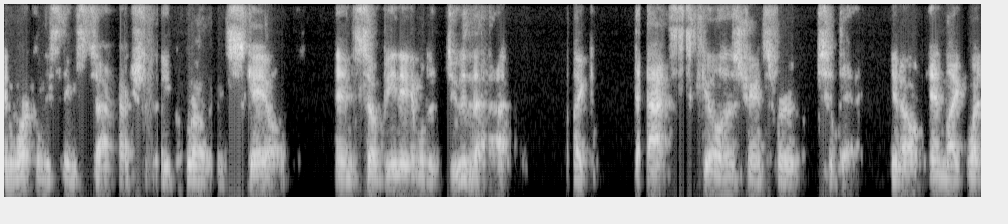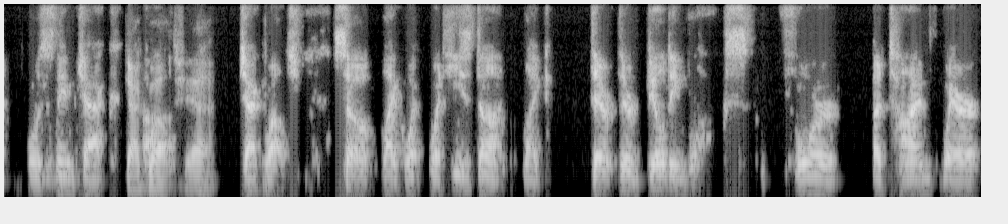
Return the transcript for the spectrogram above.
and work on these things to actually grow and scale. And so being able to do that, like that skill has transferred today, you know, and like what, what was his name? Jack. Jack uh, Welch. Yeah. Jack Welch. So like what, what he's done, like they're they're building blocks for a time where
